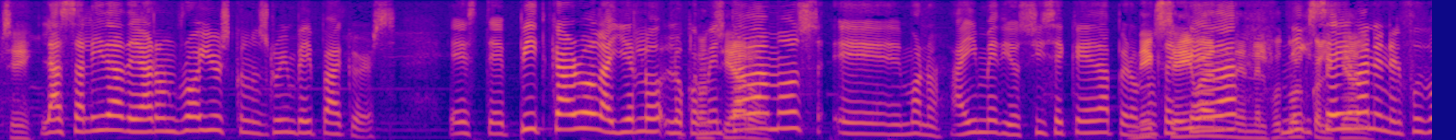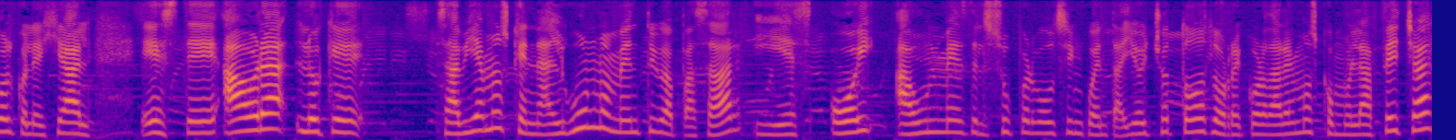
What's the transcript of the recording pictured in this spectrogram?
Sí. la salida de Aaron Rodgers con los Green Bay Packers. Este, Pete Carroll, ayer lo, comentábamos, eh, bueno, ahí medio sí se queda, pero Nick no se Saban queda. en el fútbol Nick colegial. Saban en el fútbol colegial. Este, ahora lo que sabíamos que en algún momento iba a pasar y es hoy, a un mes del Super Bowl 58. Todos lo recordaremos como la fecha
